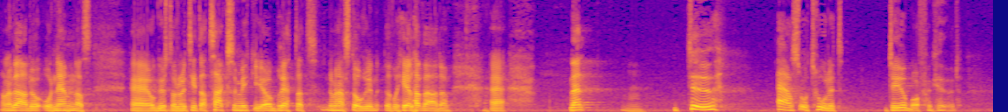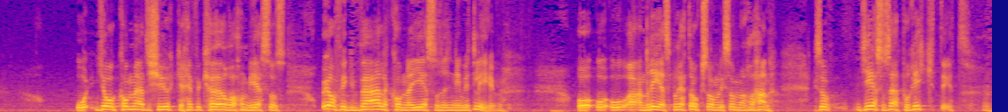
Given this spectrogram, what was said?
han är värd att nämnas. Eh, och Gustav, om du tittar, tack så mycket. Jag har berättat den här storyn över hela världen. Eh, men du är så otroligt dyrbar för Gud. Och jag kom med till kyrkan, jag fick höra om Jesus och jag fick välkomna Jesus in i mitt liv. Och, och, och Andreas berättar också om liksom hur han, liksom, Jesus är på riktigt. Mm.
